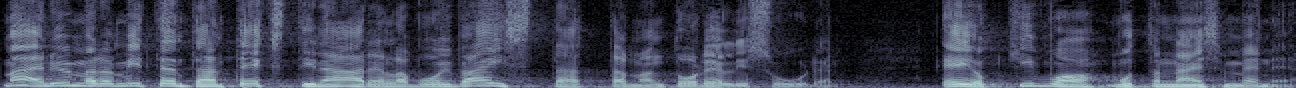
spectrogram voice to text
mä en ymmärrä, miten tämän tekstin äärellä voi väistää tämän todellisuuden. Ei ole kivaa, mutta näin se menee.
